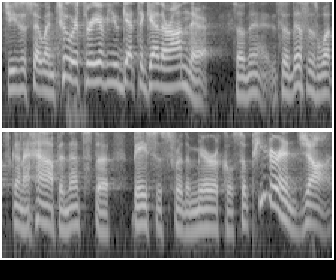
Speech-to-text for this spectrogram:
Jesus said, When two or three of you get together, I'm there. So, then, so this is what's going to happen. That's the basis for the miracle. So Peter and John,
